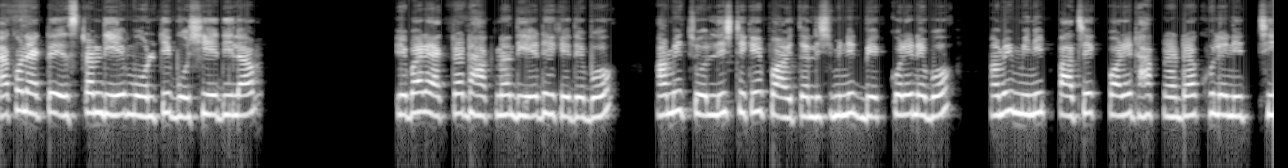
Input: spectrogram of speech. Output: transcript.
এখন একটা স্ট্যান্ড দিয়ে মোলটি বসিয়ে দিলাম। এবার একটা ঢাকনা দিয়ে ঢেকে দেব। আমি চল্লিশ থেকে পঁয়তাল্লিশ মিনিট বেক করে নেব। আমি মিনিট পাঁচেক পরে ঢাকনাটা খুলে নিচ্ছি।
